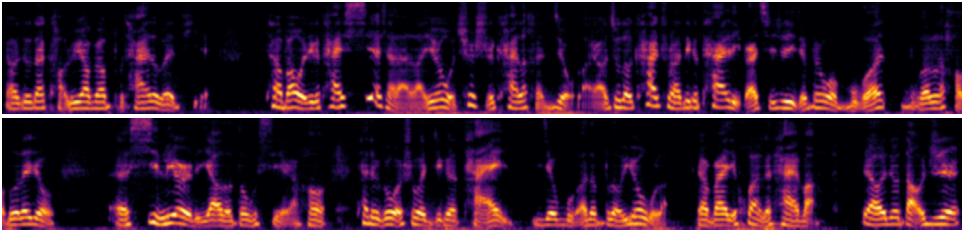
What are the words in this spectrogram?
然后就在考虑要不要补胎的问题。他要把我这个胎卸下来了，因为我确实开了很久了，然后就能看出来那个胎里边其实已经被我磨磨了好多那种，呃细粒儿的一样的东西。然后他就跟我说：“你这个胎已经磨的不能用了，要不然你换个胎吧。”然后就导致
